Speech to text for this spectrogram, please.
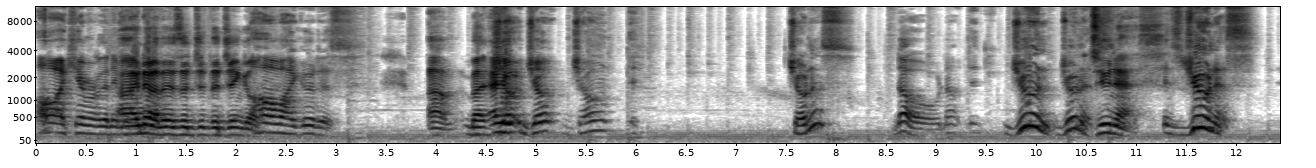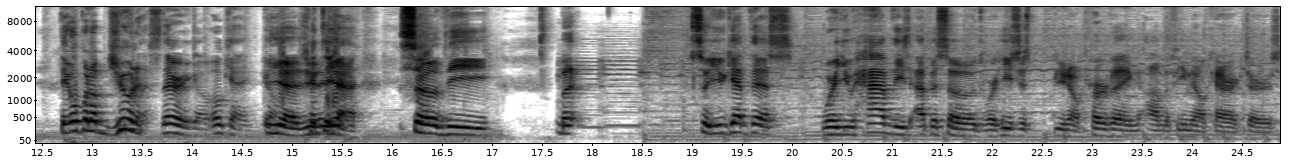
Oh, I can't remember the name. I know there's a, the jingle, Oh my goodness. um, but anyway, jo, jo, Jonas? No, no, June, Junus. Junes. It's Junes. They open up Junes. There you go. Okay. go. Yeah, Continue. yeah. So the, but so you get this where you have these episodes where he's just you know perving on the female characters.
